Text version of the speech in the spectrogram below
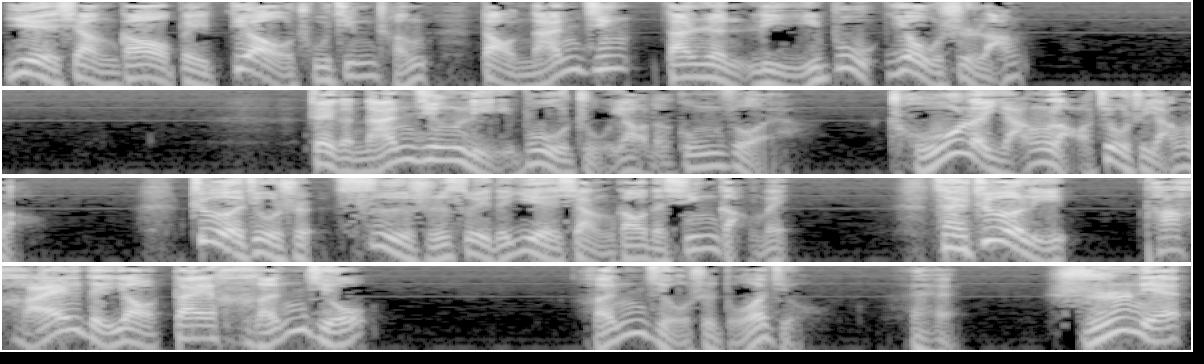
叶向高被调出京城，到南京担任礼部右侍郎。这个南京礼部主要的工作呀，除了养老就是养老。这就是四十岁的叶向高的新岗位，在这里他还得要待很久，很久是多久？嘿嘿，十年。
